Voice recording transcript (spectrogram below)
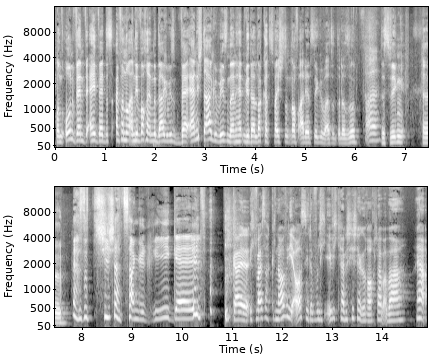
Und ohne, wenn, ey, wäre das einfach nur an dem Wochenende da gewesen, wäre er nicht da gewesen, dann hätten wir da locker zwei Stunden auf ADAC gewartet oder so. Voll. Deswegen, äh, Also Shisha-Zange regelt. Geil. Ich weiß auch genau, wie die aussieht, obwohl ich ewig keine Shisha geraucht habe, aber ja.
